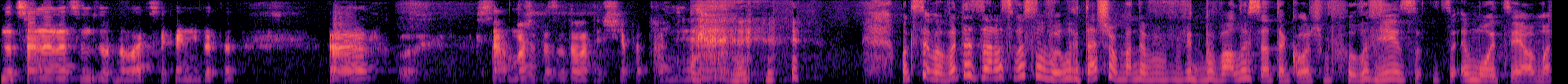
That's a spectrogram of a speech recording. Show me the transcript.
ну це не нецензурна лексика, нібито. Е, все, можете задавати ще питання. Максиме, ви зараз висловили те, що в мене відбувалося також в голові з, з емоціями.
